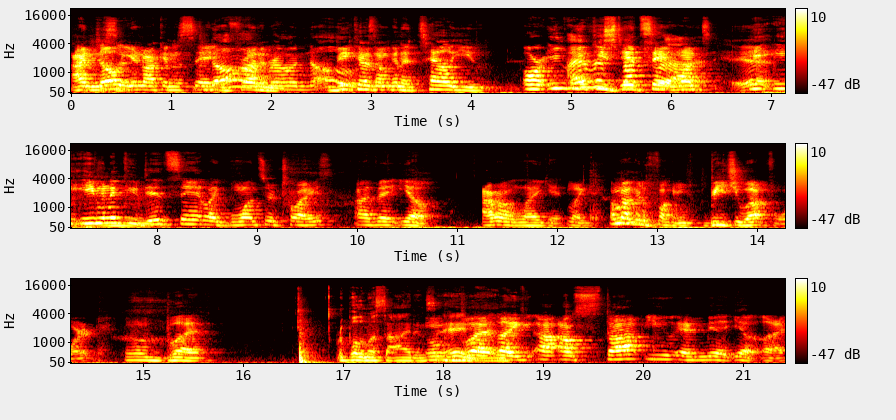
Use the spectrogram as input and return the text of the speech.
I know you're not gonna say it no, in front of bro, me no. because I'm gonna tell you, or even I if you did say it once. Yeah. E- e- even if you did say it like once or twice, I bet yo, I don't like it. Like I'm not gonna fucking beat you up for it, uh, but Pull them aside and say hey but man. like I- I'll stop you and be like yo, like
